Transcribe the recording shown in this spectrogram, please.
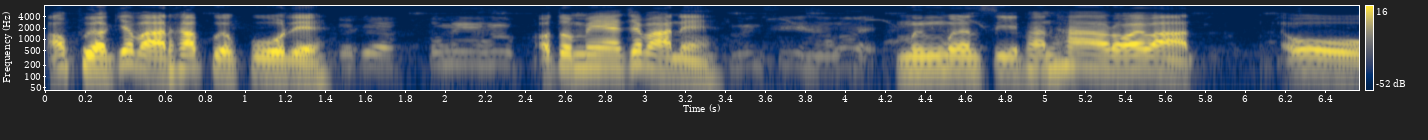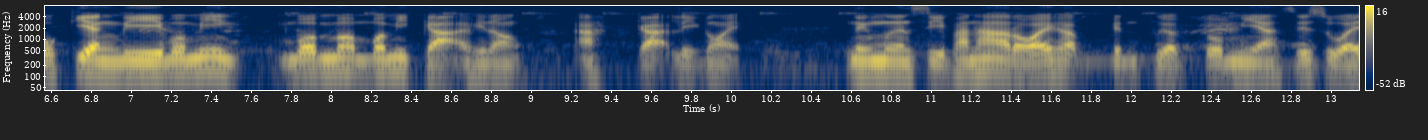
เอาเผือกเจ้าบาทครับเผือกปูเด้เพื่อตัวแม่ครับเอาตัวแม่เจ้าบาทเนี่ยหมื่นสี่ห้าร้อยหนึ่งหมื่นสี่พันห้าร้อยบาท โอ้เกี่ยงดีบ่มีบ่บ่บ่มีกะพี่น้องอะกะเล็กน้อยหนึ่งหมื่นสี่พันห้าร้อยครับเป็นเผือกตัวเมียสวย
